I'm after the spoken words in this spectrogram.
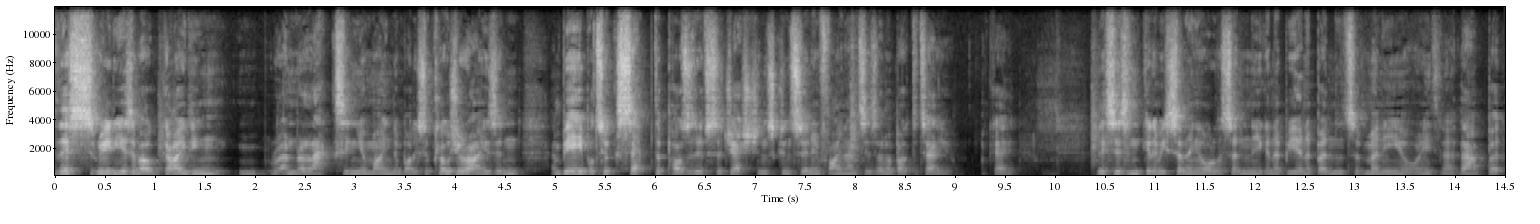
this really is about guiding and relaxing your mind and body. So close your eyes and, and be able to accept the positive suggestions concerning finances I'm about to tell you, okay? This isn't going to be something all of a sudden you're going to be in abundance of money or anything like that, but,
